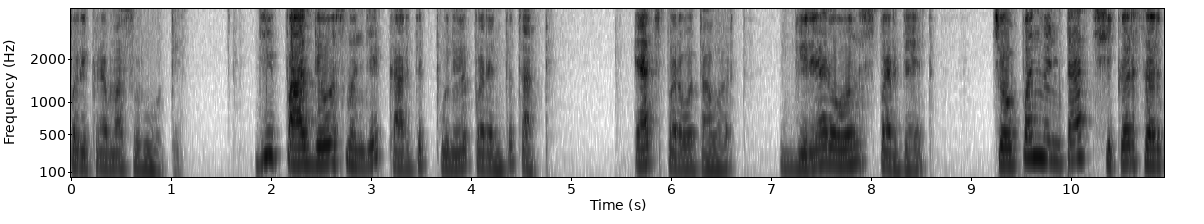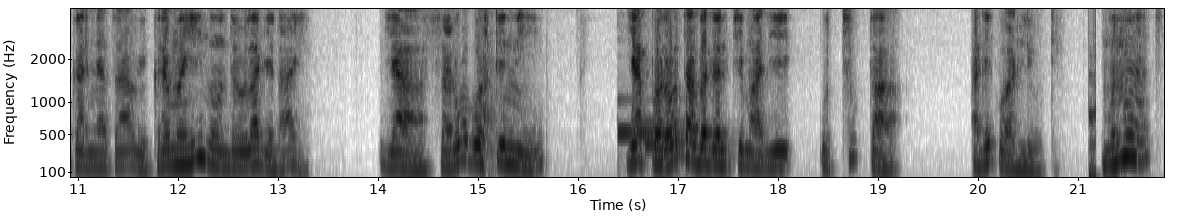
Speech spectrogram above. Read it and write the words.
परिक्रमा सुरू होते जी पाच दिवस म्हणजे कार्तिक पूर्णिमेपर्यंत चालते. याच पर्वतावर गिर्यारोहण स्पर्धेत चौपन्न मिनिटात शिखर सर करण्याचा विक्रमही नोंदवला गेला आहे. या सर्व गोष्टींनी या पर्वताबद्दलची माझी उत्सुकता अधिक वाढली होती. म्हणूनच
